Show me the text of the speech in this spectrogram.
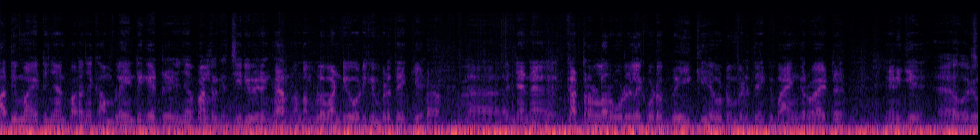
ആദ്യമായിട്ട് ഞാൻ പറഞ്ഞ കംപ്ലൈന്റ് കേട്ട് കഴിഞ്ഞാൽ പലർക്കും ചിരി വരും. കാരണം നമ്മൾ വണ്ടി ഓടിക്കുമ്പോഴത്തേക്ക് ഞാൻ കട്ടറുള്ള റോഡുകളിൽ കൂടെ ബ്രേക്ക് ചവിട്ടുമ്പോഴത്തേക്ക് ഭയങ്കരമായിട്ട് എനിക്ക് ഒരു.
